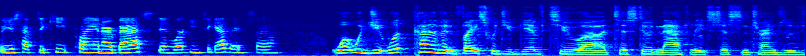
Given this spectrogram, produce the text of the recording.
we just have to keep playing our best and working together. So. What would you? What kind of advice would you give to uh, to student athletes, just in terms of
